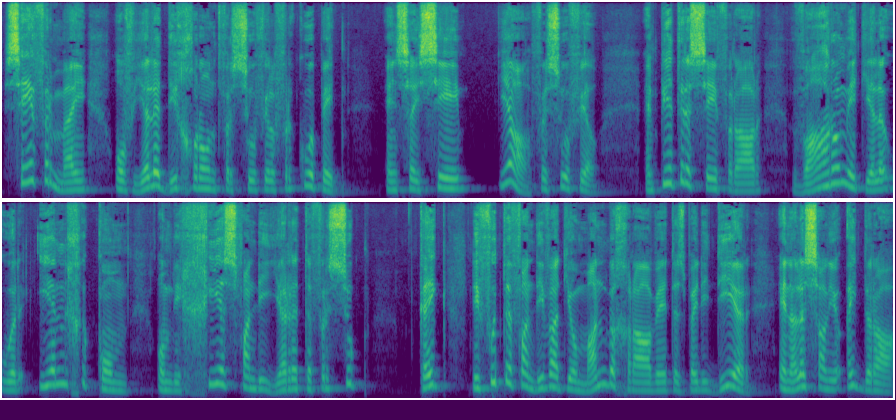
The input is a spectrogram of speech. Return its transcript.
"Sê vir my of jy die grond vir soveel verkoop het." En sy sê: "Ja, vir soveel." En Petrus sê vir haar: "Waarom het julle ooreengekom om die gees van die Here te versoek?" Kyk, die voete van die wat jou man begrawe het is by die deur en hulle sal jou uitdra.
